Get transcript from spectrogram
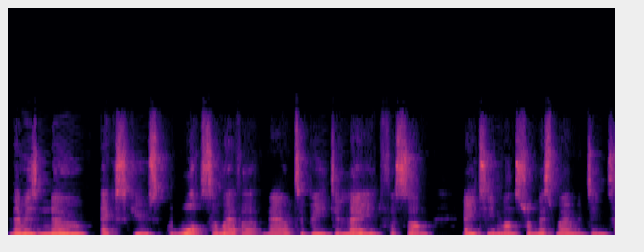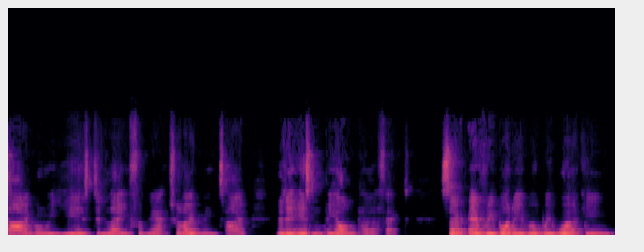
there is no excuse whatsoever now to be delayed for some 18 months from this moment in time or a year's delay from the actual opening time that it isn't beyond perfect. So everybody will be working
